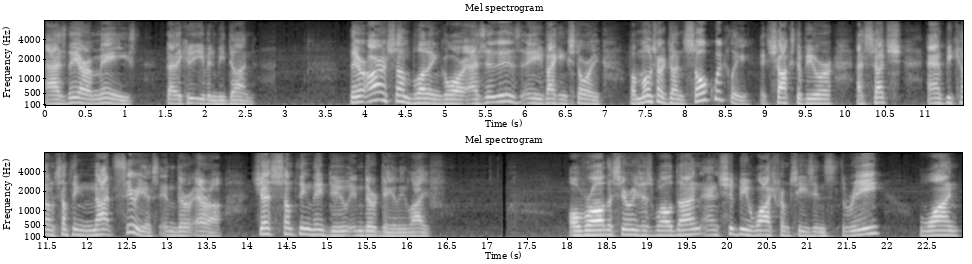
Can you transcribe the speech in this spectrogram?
as they are amazed that it could even be done. There are some blood and gore as it is a Viking story, but most are done so quickly it shocks the viewer as such and becomes something not serious in their era, just something they do in their daily life. Overall, the series is well done and should be watched from seasons 3, 1,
